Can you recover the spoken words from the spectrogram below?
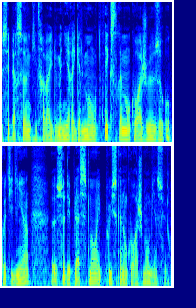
ces personnes qui travaillent de manière également extrêmement courageuse au quotidien, euh, ce déplacement est plus qu'un encouragement bien sûr.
